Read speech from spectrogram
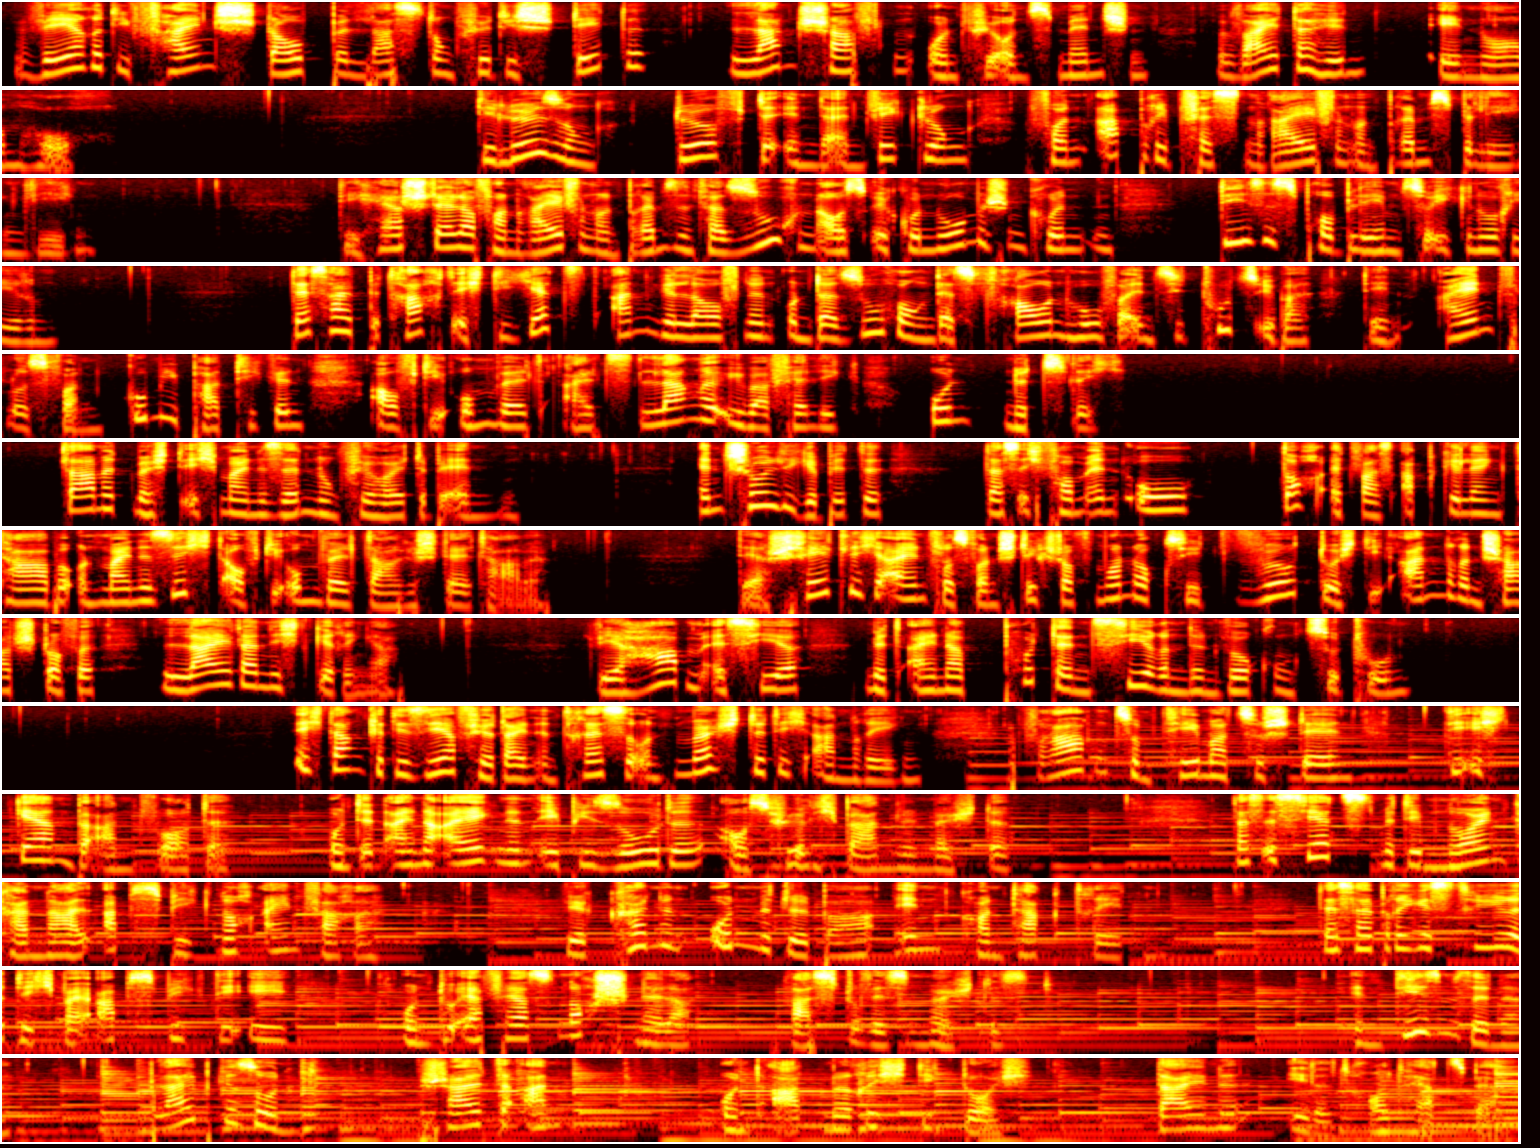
wäre die Feinstaubbelastung für die Städte, Landschaften und für uns Menschen weiterhin enorm hoch. Die Lösung dürfte in der Entwicklung von abriebfesten Reifen und Bremsbelegen liegen. Die Hersteller von Reifen und Bremsen versuchen aus ökonomischen Gründen, dieses Problem zu ignorieren. Deshalb betrachte ich die jetzt angelaufenen Untersuchungen des Fraunhofer Instituts über den Einfluss von Gummipartikeln auf die Umwelt als lange überfällig und nützlich. Damit möchte ich meine Sendung für heute beenden. Entschuldige bitte, dass ich vom NO doch etwas abgelenkt habe und meine Sicht auf die Umwelt dargestellt habe. Der schädliche Einfluss von Stickstoffmonoxid wird durch die anderen Schadstoffe leider nicht geringer. Wir haben es hier mit einer potenzierenden Wirkung zu tun. Ich danke dir sehr für dein Interesse und möchte dich anregen, Fragen zum Thema zu stellen, die ich gern beantworte und in einer eigenen Episode ausführlich behandeln möchte. Das ist jetzt mit dem neuen Kanal Upspeak noch einfacher. Wir können unmittelbar in Kontakt treten. Deshalb registriere dich bei upspeak.de und du erfährst noch schneller, was du wissen möchtest. In diesem Sinne, bleib gesund, schalte an und atme richtig durch. Deine Edeltraut Herzberg.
